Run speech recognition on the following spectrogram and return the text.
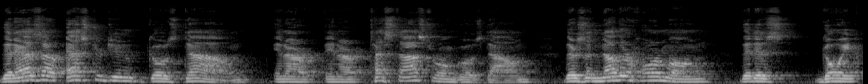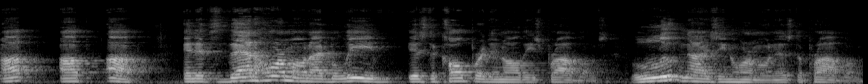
that as our estrogen goes down and our, and our testosterone goes down, there's another hormone that is going up, up, up, and it's that hormone, I believe, is the culprit in all these problems. Luteinizing hormone is the problem.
